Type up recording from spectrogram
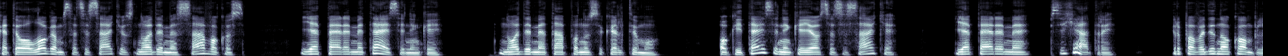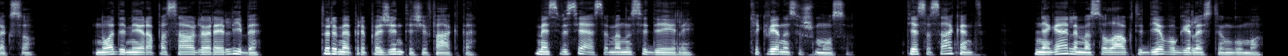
kad teologams atsisakius nuodėmės savokos, ją perėmė teisininkai. Nuodėmė tapo nusikaltimu. O kai teisininkai jos atsisakė, ją perėmė psichiatrai ir pavadino kompleksu. Nuodėmė yra pasaulio realybė. Turime pripažinti šį faktą. Mes visi esame nusidėjėliai. Kiekvienas iš mūsų. Tiesą sakant, negalime sulaukti Dievo gailestingumo,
